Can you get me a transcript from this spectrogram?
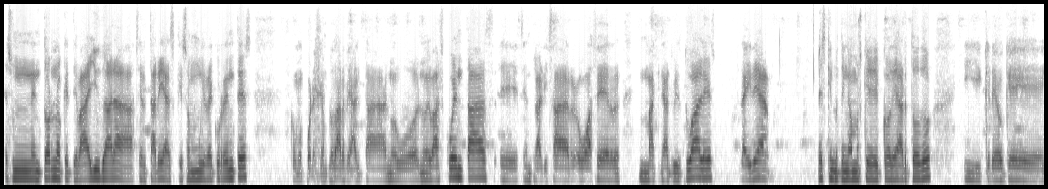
es un entorno que te va a ayudar a hacer tareas que son muy recurrentes, como por ejemplo dar de alta nuevo, nuevas cuentas, eh, centralizar o hacer máquinas virtuales. La idea es que no tengamos que codear todo y creo que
